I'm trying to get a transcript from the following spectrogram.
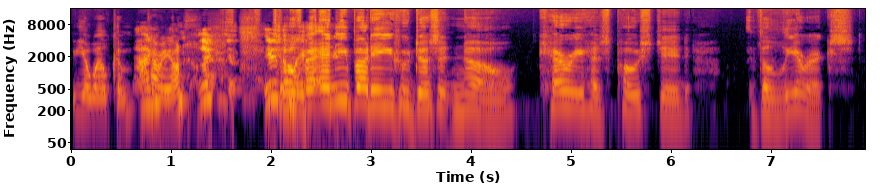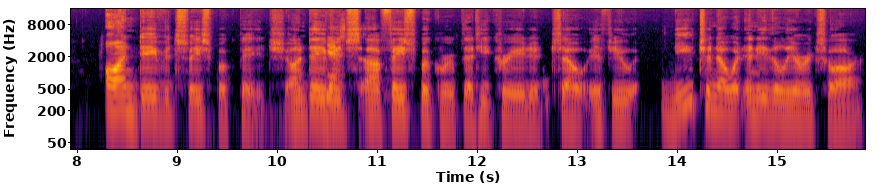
you're welcome. Carry on. I, So for anybody who doesn't know, Kerry has posted the lyrics on David's Facebook page, on David's uh, Facebook group that he created. So if you need to know what any of the lyrics are,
